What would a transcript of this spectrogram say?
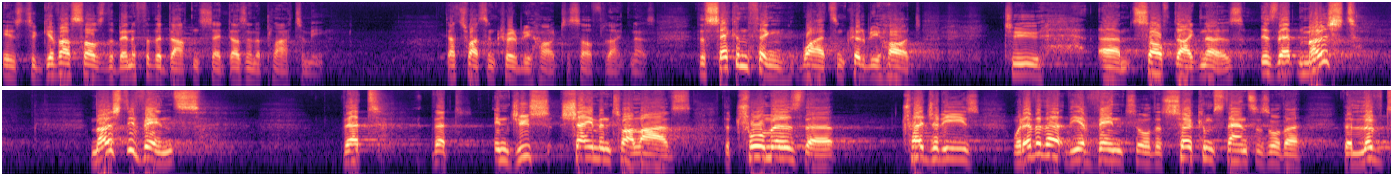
is to give ourselves the benefit of the doubt and say it doesn't apply to me. That's why it's incredibly hard to self diagnose. The second thing why it's incredibly hard to um, self diagnose is that most, most events that, that induce shame into our lives, the traumas, the tragedies, whatever the, the event or the circumstances or the, the lived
